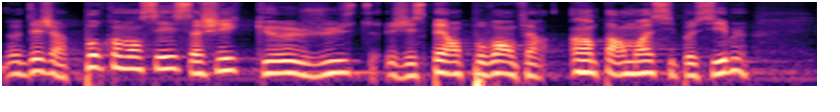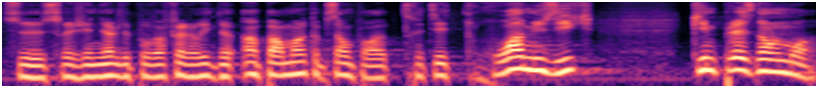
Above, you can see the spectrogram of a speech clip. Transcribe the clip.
Donc déjà, pour commencer, sachez que juste, j'espère pouvoir en faire un par mois si possible. Ce serait génial de pouvoir faire le rythme de un par mois, comme ça on pourra traiter trois musiques qui me plaisent dans le mois.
